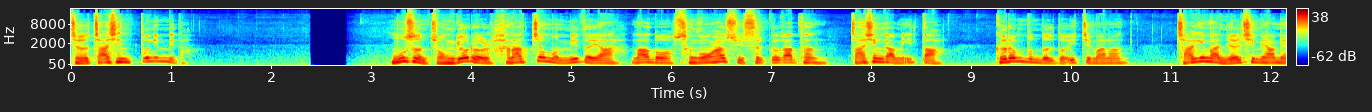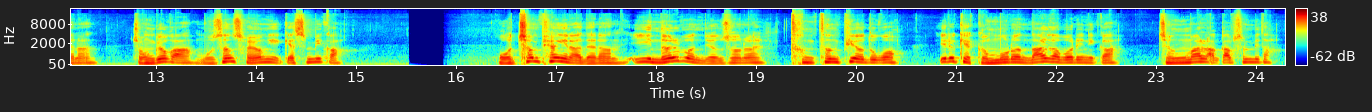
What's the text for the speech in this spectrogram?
저 자신 뿐입니다. 무슨 종교를 하나쯤은 믿어야 나도 성공할 수 있을 것 같은 자신감이 있다. 그런 분들도 있지만은 자기만 열심히 하면은 종교가 무슨 소용이 있겠습니까? 5천 평이나 되는 이 넓은 연수원을 텅텅 비워두고 이렇게 건물은 낡아버리니까 정말 아깝습니다.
